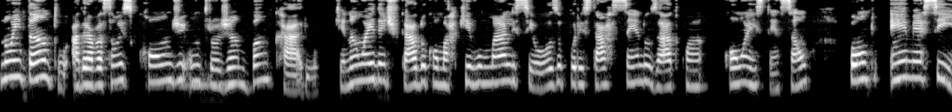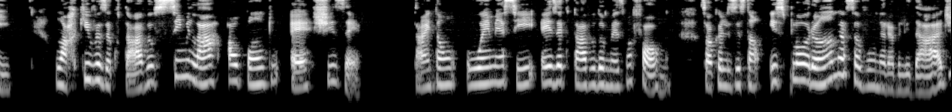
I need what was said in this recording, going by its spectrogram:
No entanto, a gravação esconde um trojan bancário, que não é identificado como arquivo malicioso por estar sendo usado com a, com a extensão .msi, um arquivo executável similar ao .exe. Tá? Então, o MSI é executável da mesma forma, só que eles estão explorando essa vulnerabilidade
